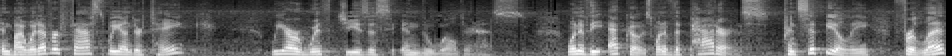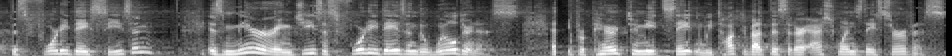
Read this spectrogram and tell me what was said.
And by whatever fast we undertake, we are with Jesus in the wilderness. One of the echoes, one of the patterns, principially, for Lent, this 40 day season, is mirroring Jesus' 40 days in the wilderness as he prepared to meet Satan. We talked about this at our Ash Wednesday service.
